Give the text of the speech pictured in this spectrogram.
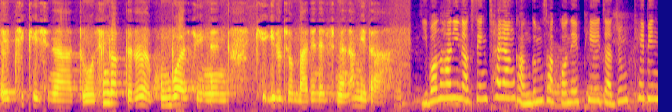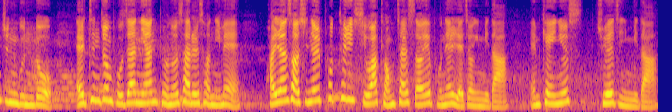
에티켓이나 또 생각들을 공부할 수 있는 계기를 좀 마련했으면 합니다. 이번 한인 학생 차량 감금 사건의 피해자 중 케빈 준 군도 엘튼 존 보자니안 변호사를 선임해 관련 서신을 포트리 씨와 경찰서에 보낼 예정입니다. MK뉴스 주혜진입니다.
